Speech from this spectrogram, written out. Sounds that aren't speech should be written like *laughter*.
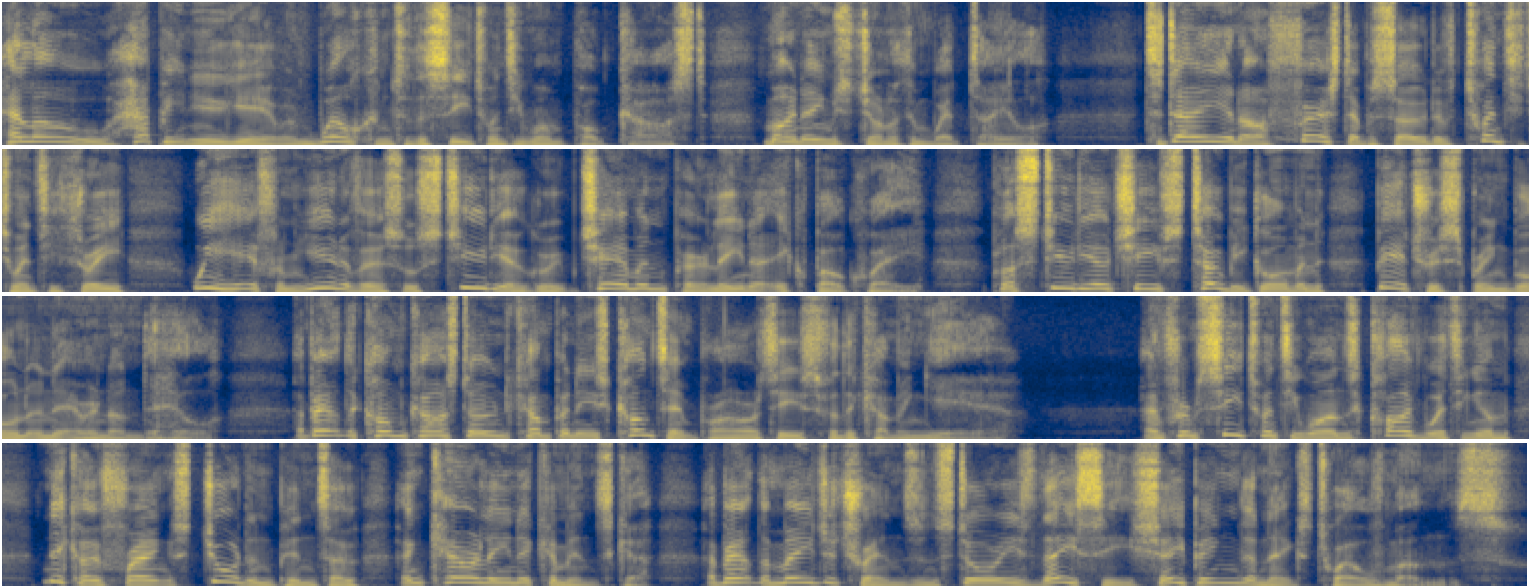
Hello, Happy New Year, and welcome to the C21 podcast. My name's Jonathan Webdale. Today, in our first episode of 2023, we hear from Universal Studio Group Chairman Pearlena Igbokwe, plus studio chiefs Toby Gorman, Beatrice Springborn, and Erin Underhill, about the Comcast owned company's content priorities for the coming year and from C21's Clive Whittingham, Nico Franks, Jordan Pinto, and Karolina Kaminska about the major trends and stories they see shaping the next 12 months.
